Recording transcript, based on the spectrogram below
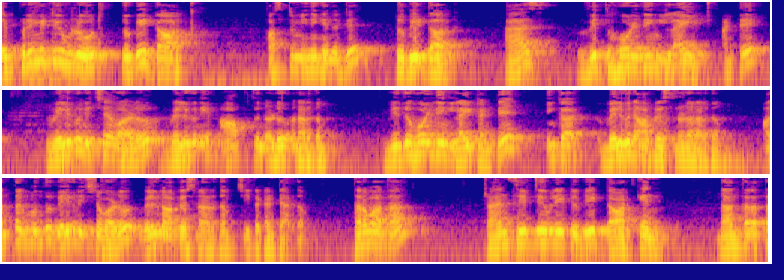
A primitive root to be dark first meaning ఏంటంటే to be dark as withholding light అంటే వెలుగునిచ్చేవాడు వెలుగుని ఆపుతున్నాడు అని అర్థం. విత్ హోల్డింగ్ లైట్ అంటే ఇంకా వెలుగుని ఆపేస్తున్నాడు అని అర్థం. అంతకుముందు వెలుగునిచ్చినవాడు వెలుగుని ఆపేస్తున్నాడు అర్థం. చీకటి అంటే అర్థం. తర్వాత ట్రాన్సిటివ్లీ టు బి డార్కెన్ దాని తర్వాత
